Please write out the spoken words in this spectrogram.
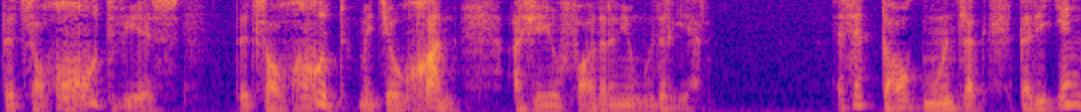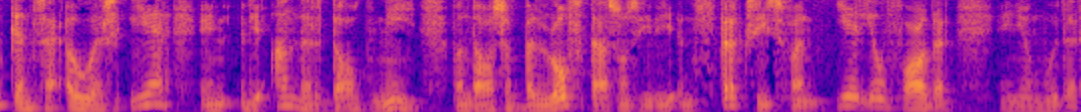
dit sal goed wees, dit sal goed met jou gaan as jy jou vader en jou moeder eer. Is dit dalk moontlik dat die een kind sy ouers eer en die ander dalk nie, want daar's 'n belofte as ons hierdie instruksies van eer jou vader en jou moeder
